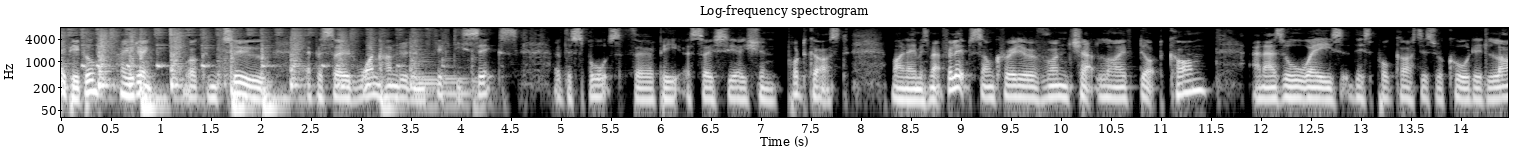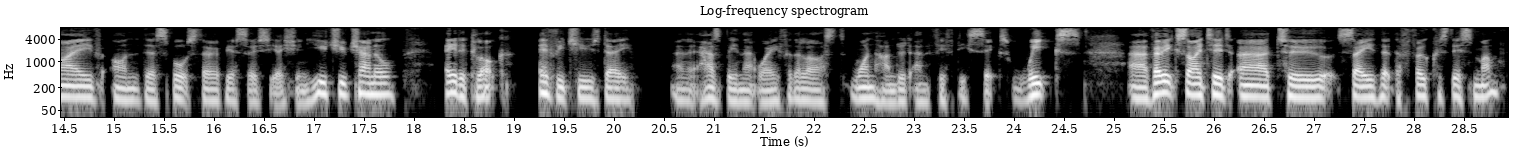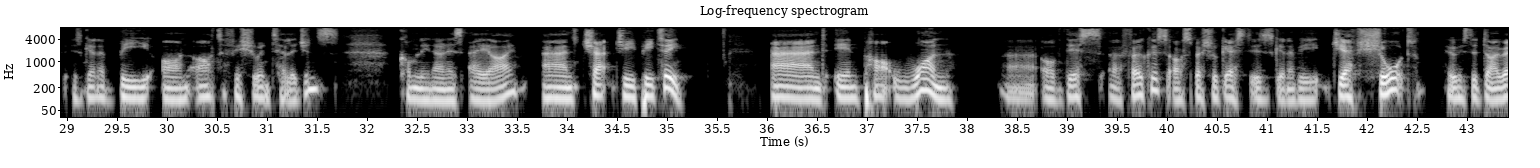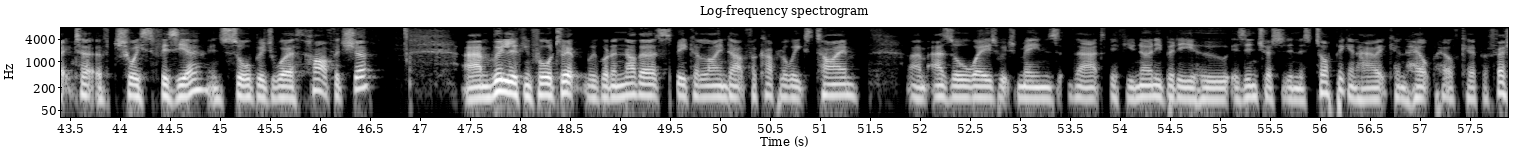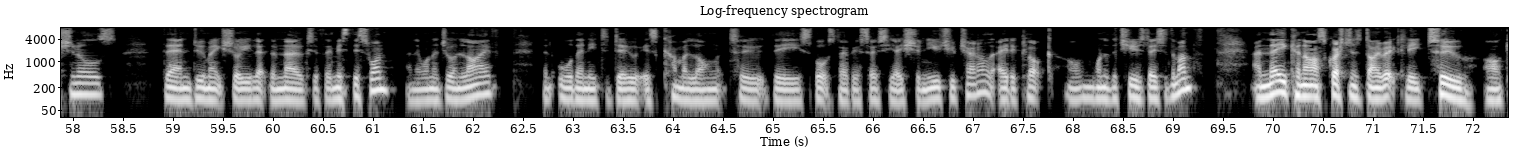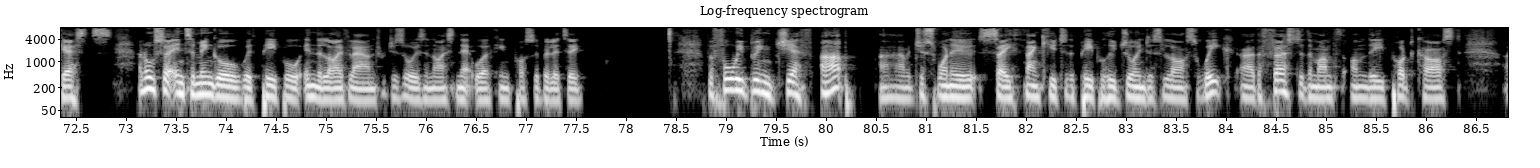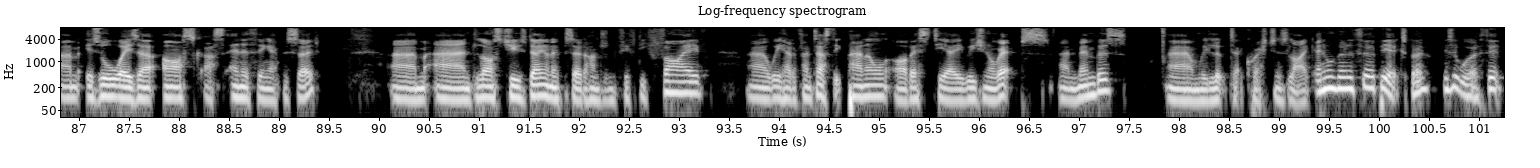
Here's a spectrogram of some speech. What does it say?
People, how are you doing? Welcome to episode 156 of the Sports Therapy Association podcast. My name is Matt Phillips. I'm creator of runchatlive.com. And as always, this podcast is recorded live on the Sports Therapy Association YouTube channel, eight o'clock every Tuesday and it has been that way for the last 156 weeks. Uh, very excited uh, to say that the focus this month is going to be on artificial intelligence, commonly known as AI, and Chat GPT. And in part one uh, of this uh, focus, our special guest is going to be Geoff Short, who is the director of Choice Physio in Sawbridgeworth, Hertfordshire. I'm really looking forward to it. We've got another speaker lined up for a couple of weeks' time, um, as always, which means that if you know anybody who is interested in this topic and how it can help healthcare professionals, then do make sure you let them know because if they miss this one and they want to join live, then all they need to do is come along to the Sports Therapy Association YouTube channel at eight o'clock on one of the Tuesdays of the month. And they can ask questions directly to our guests and also intermingle with people in the live lounge, which is always a nice networking possibility. Before we bring Geoff up, I um, just want to say thank you to the people who joined us last week. Uh, the first of the month on the podcast um, is always a Ask Us Anything episode. Um, and last Tuesday on episode 155, uh, we had a fantastic panel of STA regional reps and members. And we looked at questions like, anyone going to Therapy Expo? Is it worth it?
